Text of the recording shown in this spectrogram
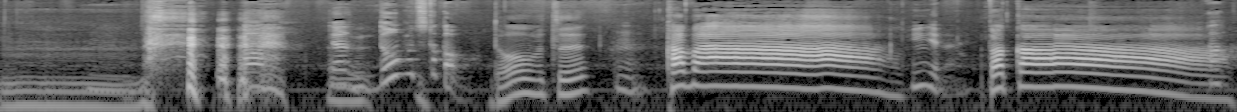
うーん。あじゃあ動物とかは動物？うん。カバー。いいんじゃない？バカー。あ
